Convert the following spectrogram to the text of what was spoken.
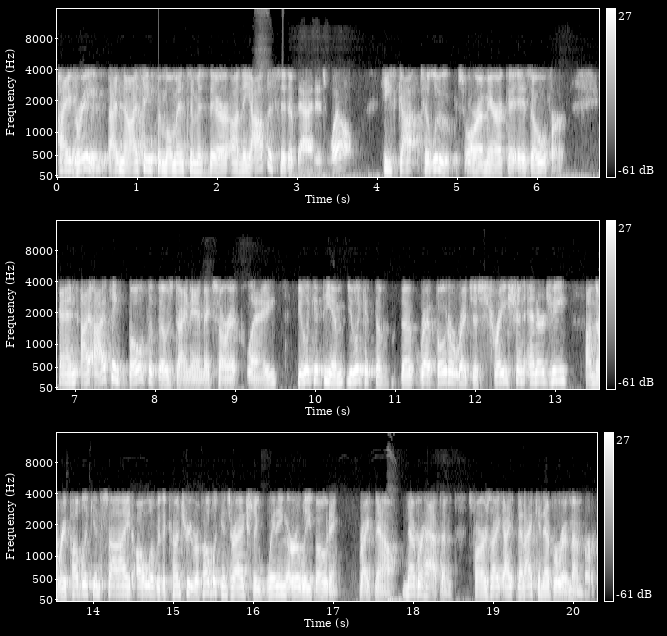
I agree. I know. I think the momentum is there on the opposite of that as well. He's got to lose, or America is over. And I, I think both of those dynamics are at play. You look at the um, you look at the the voter registration energy on the Republican side all over the country. Republicans are actually winning early voting right now. Never happened as far as I, I that I can ever remember.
